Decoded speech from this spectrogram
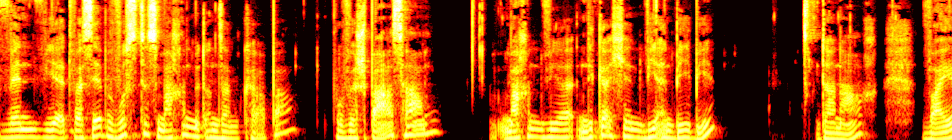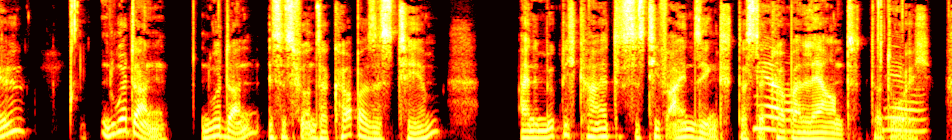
wenn wir etwas sehr Bewusstes machen mit unserem Körper, wo wir Spaß haben, machen wir Nickerchen wie ein Baby danach, weil nur dann, nur dann ist es für unser Körpersystem eine Möglichkeit, dass es tief einsinkt, dass der ja. Körper lernt dadurch. Ja.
